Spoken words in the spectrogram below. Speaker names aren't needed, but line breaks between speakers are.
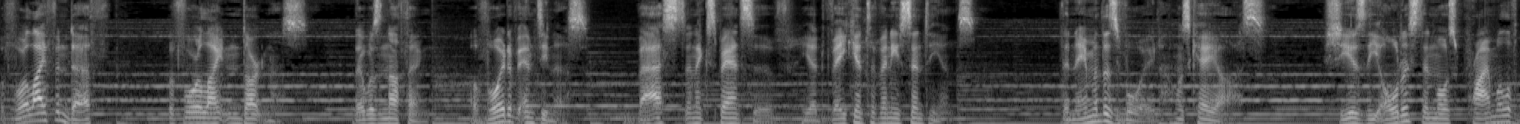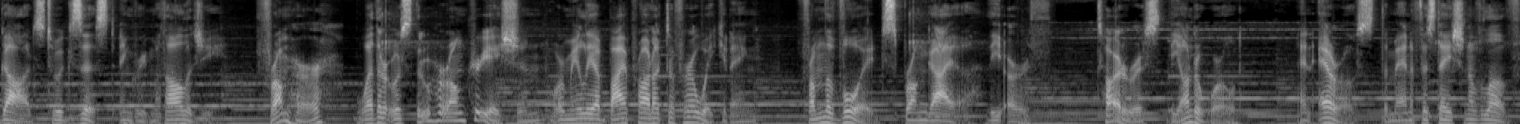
Before life and death, before light and darkness, there was nothing, a void of emptiness, vast and expansive, yet vacant of any sentience. The name of this void was Chaos. She is the oldest and most primal of gods to exist in Greek mythology. From her, whether it was through her own creation or merely a byproduct of her awakening, from the void sprung Gaia, the earth, Tartarus, the underworld, and Eros, the manifestation of love.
